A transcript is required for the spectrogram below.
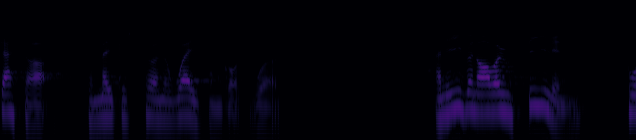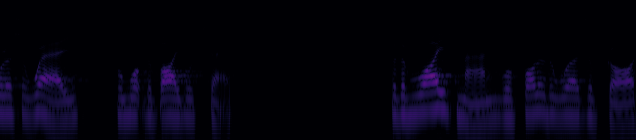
set up to make us turn away from God's words and even our own feelings pull us away from what the Bible says. But the wise man will follow the words of God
